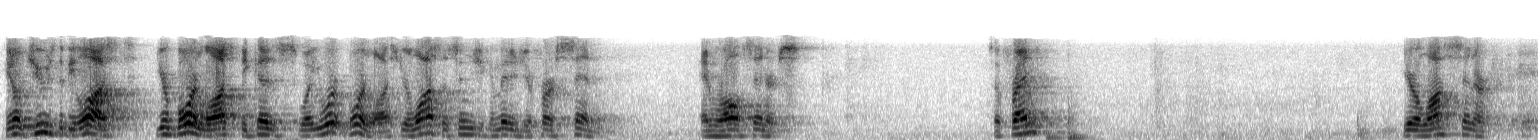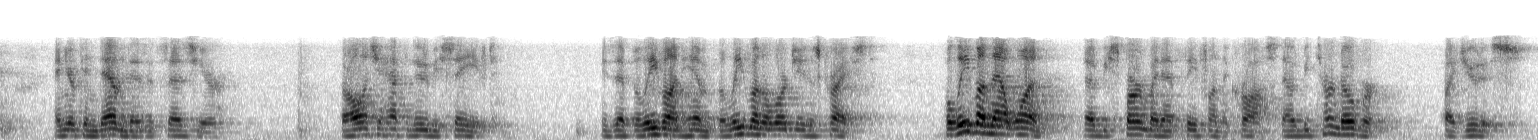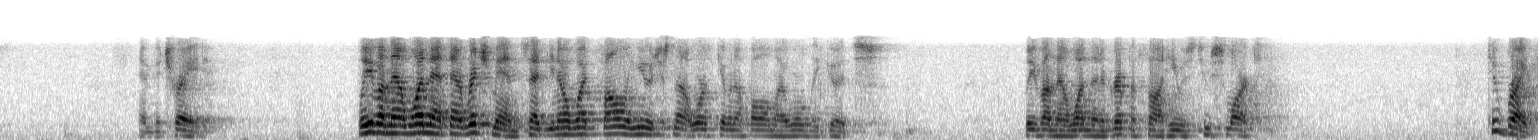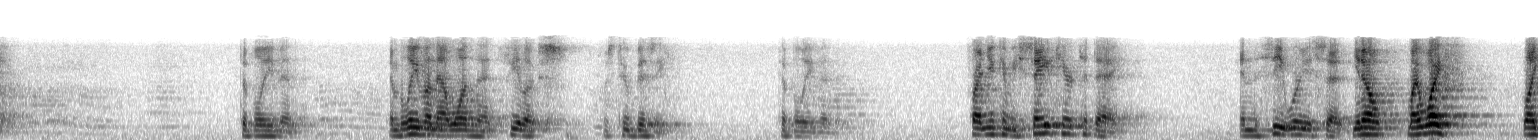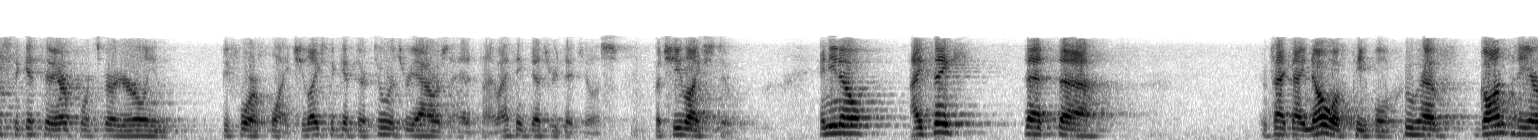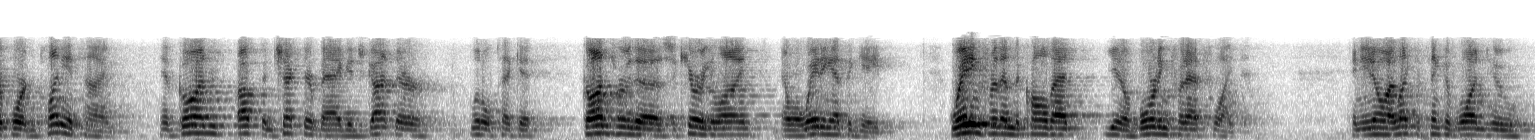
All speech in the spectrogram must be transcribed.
You don't choose to be lost. You're born lost because, well, you weren't born lost. You're lost as soon as you committed your first sin. And we're all sinners. So, friend, you're a lost sinner. And you're condemned, as it says here. But all that you have to do to be saved is that believe on Him, believe on the Lord Jesus Christ. Believe on that one that would be spurned by that thief on the cross, that would be turned over by Judas and betrayed. Believe on that one that that rich man said, you know what, following you is just not worth giving up all my worldly goods. Believe on that one that Agrippa thought he was too smart, too bright to believe in. And believe on that one that Felix was too busy to believe in. Friend, you can be saved here today. and the seat where you sit. You know, my wife likes to get to airports very early and before a flight. She likes to get there two or three hours ahead of time. I think that's ridiculous, but she likes to. And you know, I think that, uh, in fact, I know of people who have gone to the airport in plenty of time, have gone up and checked their baggage, got their little ticket, gone through the security line, and were waiting at the gate, waiting for them to call that, you know, boarding for that flight. And you know, I like to think of one who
